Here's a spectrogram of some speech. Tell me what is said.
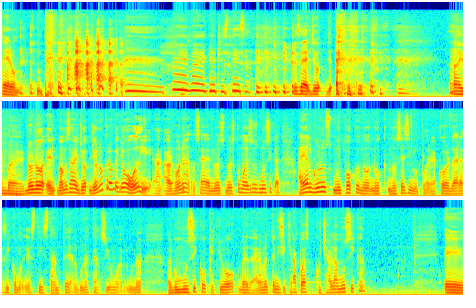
Pero. Ay, madre, qué tristeza. O sea, yo. yo- Ay, madre. No, no, vamos a ver, yo, yo no creo que yo odie a Arjona. O sea, no es, no es como esos músicas. Hay algunos, muy pocos, no, no, no sé si me podría acordar así como en este instante de alguna canción o de alguna, algún músico que yo verdaderamente ni siquiera pueda escuchar la música. Eh,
